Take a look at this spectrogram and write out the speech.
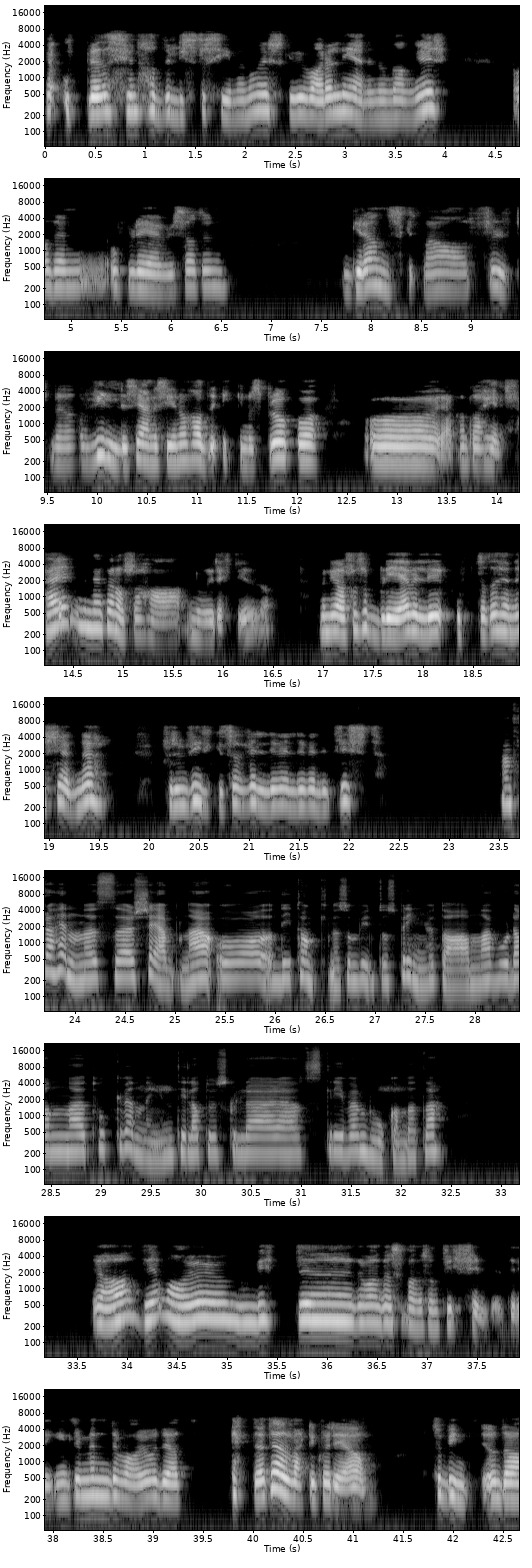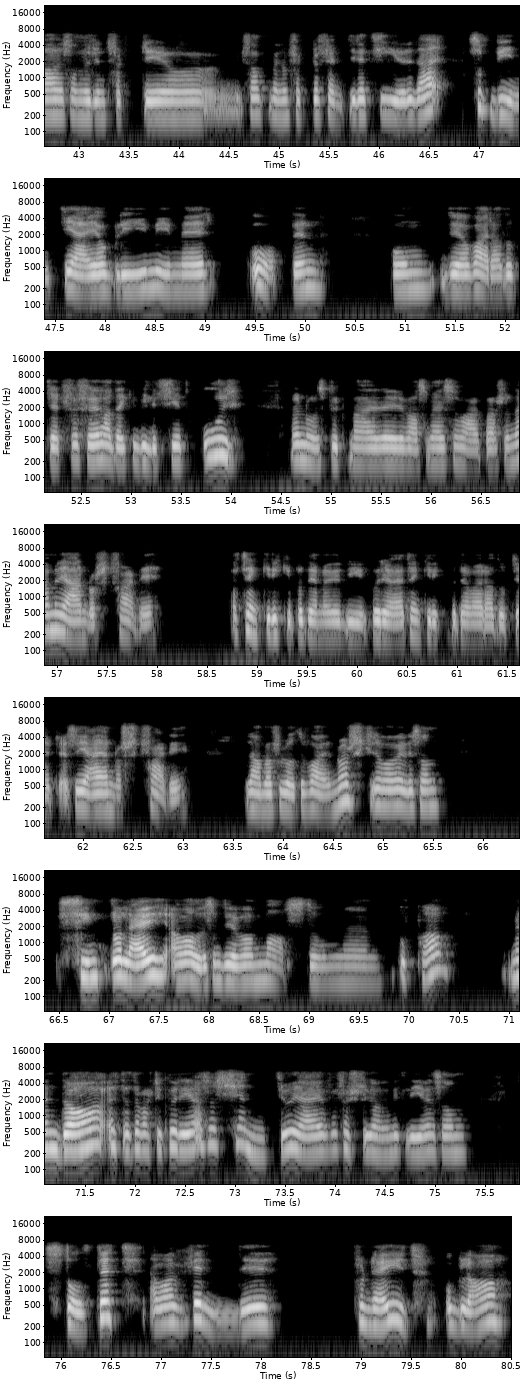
jeg opplevde at hun hadde lyst til å si meg noe. Jeg husker vi var alene noen ganger. Og den opplevelsen at hun gransket meg og fulgte med og ville så gjerne si noe, hadde ikke noe språk. Og, og jeg kan ta helt feil, men jeg kan også ha noe rett i det. Men iallfall så ble jeg veldig opptatt av hennes skjebne. For hun virket så veldig, veldig, veldig trist. Men fra hennes eh, skjebne og de tankene som begynte å springe ut av henne, hvordan eh, tok vendingen til at du skulle skrive en bok om dette? Ja, det var jo litt Eh, det var ganske mange sånne tilfeldigheter, egentlig. Men det var jo det at etter at jeg hadde vært i Korea, så begynte da sånn rundt 40 og sant, mellom 40 og 50, det tiåret der, så begynte jeg å bli mye mer åpen om det å være adoptert. For før hadde jeg ikke villet si et ord. Når noen spurte meg eller hva som helst, så var jeg bare sånn Nei, men jeg er norsk ferdig. Jeg tenker ikke på det med de i Korea, jeg tenker ikke på det å være adoptert. Altså, jeg er norsk ferdig la meg få lov til å være norsk. Det var veldig sånn sint og lei av alle som drev og maste om uh, opphav. Men da, etter at jeg har vært i Korea, så kjente jo jeg for første gang i mitt liv en sånn stolthet. Jeg var veldig fornøyd og glad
